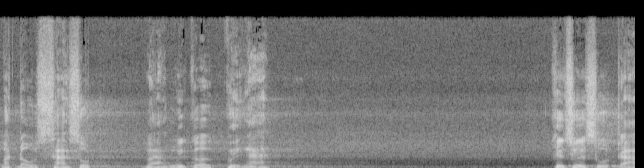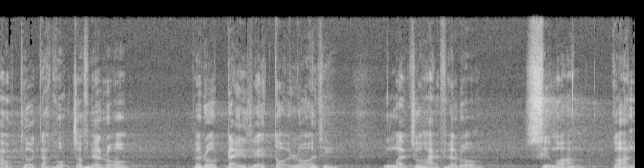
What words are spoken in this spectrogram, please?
bắt đầu xa sút và nguy cơ quỵ ngã khi Chúa Giêsu trao thừa tác vụ cho Phêrô, Phêrô đầy dễ tội lỗi chứ. Nhưng mà Chúa hỏi Phêrô, Simon, con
